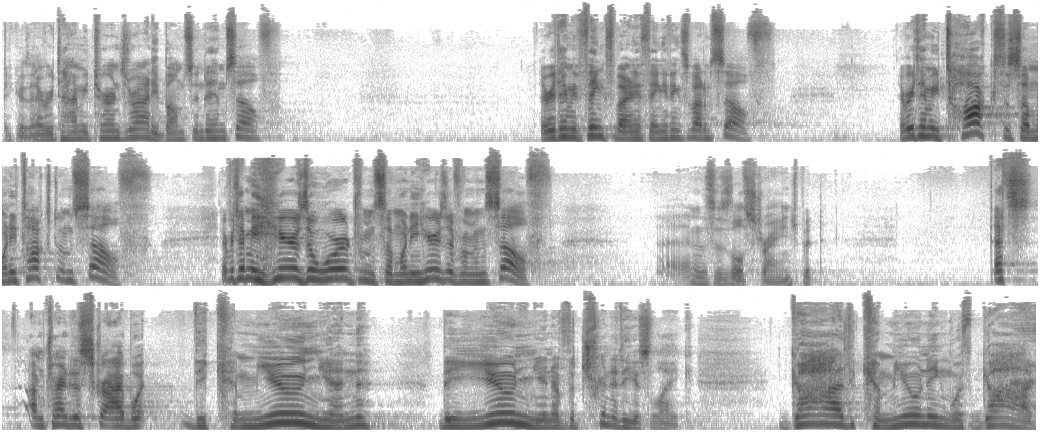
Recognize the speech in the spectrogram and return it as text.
Because every time He turns around, He bumps into Himself. Every time He thinks about anything, He thinks about Himself. Every time he talks to someone, he talks to himself. Every time he hears a word from someone, he hears it from himself. Uh, and this is a little strange, but that's, I'm trying to describe what the communion, the union of the Trinity is like. God communing with God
